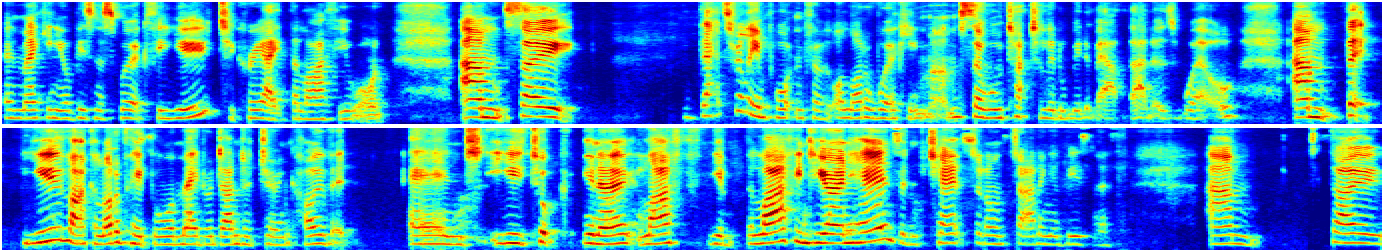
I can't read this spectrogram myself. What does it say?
and making your business work for you to create the life you want. Um, so that's really important for a lot of working mums. So we'll touch a little bit about that as well. Um, but you, like a lot of people, were made redundant during COVID. And you took, you know, life, your, life into your own hands and chanced it on starting a business. Um, so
